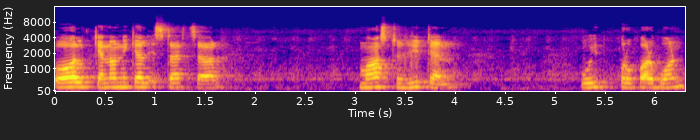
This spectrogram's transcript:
all canonical structure must written with proper bond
